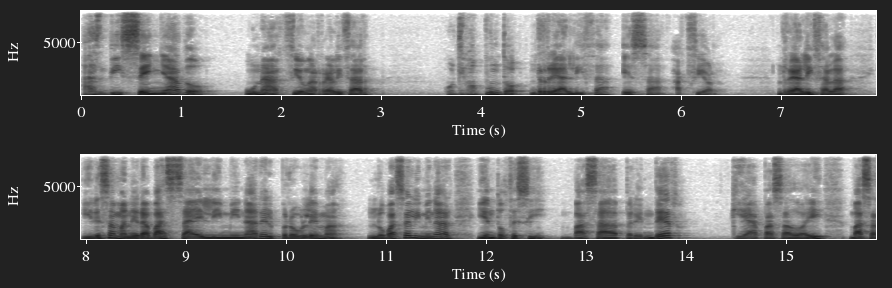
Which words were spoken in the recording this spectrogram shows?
has diseñado una acción a realizar Último punto, realiza esa acción. Realízala y de esa manera vas a eliminar el problema. Lo vas a eliminar y entonces sí, vas a aprender qué ha pasado ahí, vas a,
